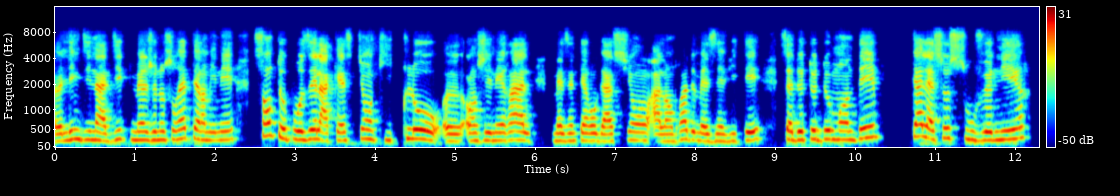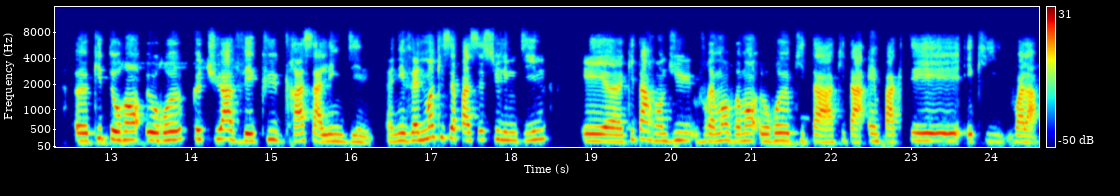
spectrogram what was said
euh, LinkedIn Addict, mais je ne saurais terminer sans te poser la question qui clôt euh, en général mes interrogations à l'endroit de mes invités, c'est de te demander quel est ce souvenir qui te rend heureux que tu as vécu grâce à LinkedIn, un événement qui s'est passé sur LinkedIn et qui t'a rendu vraiment vraiment heureux, qui t'a qui t'a impacté et qui voilà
